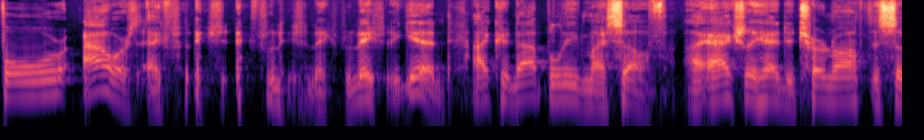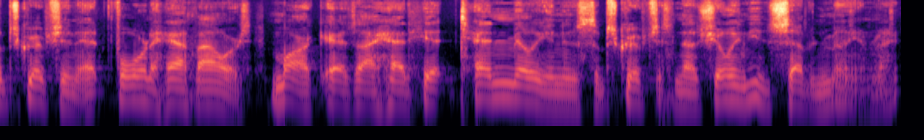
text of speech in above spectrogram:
four hours. Explanation, explanation, explanation. Again, I could not believe myself. I actually had to turn off the subscription at four and a half hours mark as I had hit 10 million in subscriptions. Now, she only needs 7 million, right?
